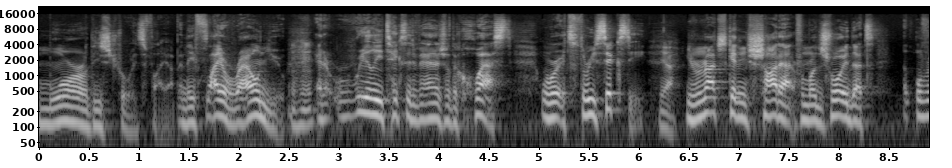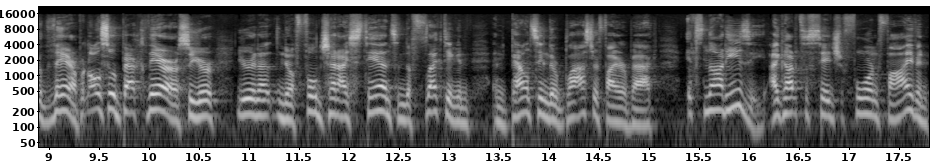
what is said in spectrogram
more of these droids fly up, and they fly around you, Mm-hmm. and it really takes advantage of the quest, where it's 360. Yeah. You're not just getting shot at from a droid that's over there, but also back there. So you're you're in a you know, full Jedi stance and deflecting and, and bouncing their blaster fire back. It's not easy. I got to stage four and five and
